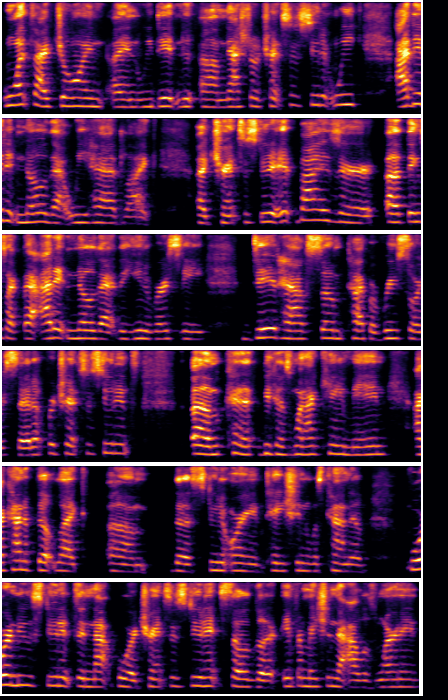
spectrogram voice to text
once I joined and we did um, National Transfer Student Week, I didn't know that we had like a transfer student advisor, uh, things like that. I didn't know that the university did have some type of resource set up for transfer students. Um, because when I came in, I kind of felt like um, the student orientation was kind of for new students and not for a transfer students. So the information that I was learning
